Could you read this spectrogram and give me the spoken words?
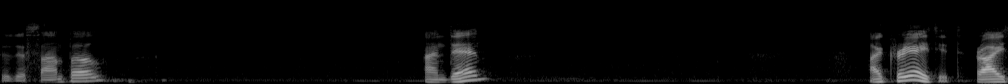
to the sample and then I create it. Right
